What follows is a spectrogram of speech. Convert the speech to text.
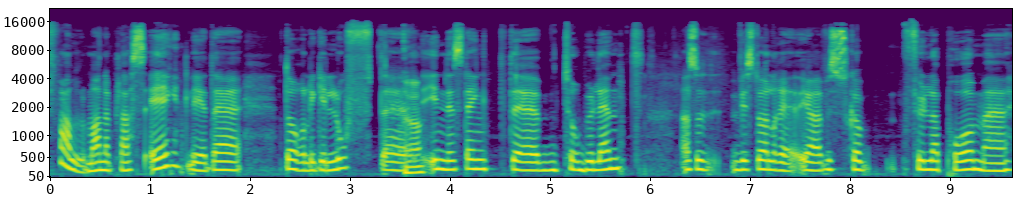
kvalmende plass, egentlig. Det er dårlig luft, er Ja. innestengt, er turbulent. Altså, hvis du allerede Ja, hvis du skal fylle på med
